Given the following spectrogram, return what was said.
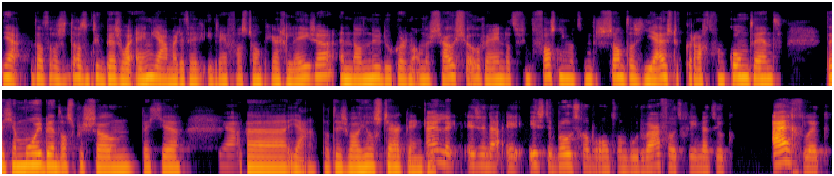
ja, dat, was, dat is natuurlijk best wel eng. Ja, maar dit heeft iedereen vast wel een keer gelezen. En dan nu doe ik er een ander sausje overheen. Dat vindt vast niemand interessant. Dat is juist de kracht van content. Dat je mooi bent als persoon. Dat je, ja. eh, ja, dat is wel heel sterk, denk ik. Uiteindelijk is, er, is de boodschap rondom boudoirfotografie natuurlijk... Eigenlijk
